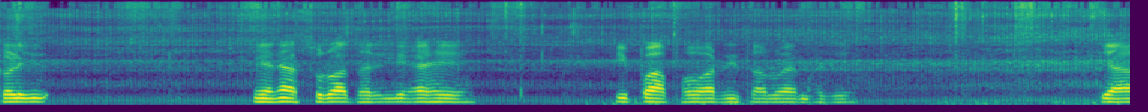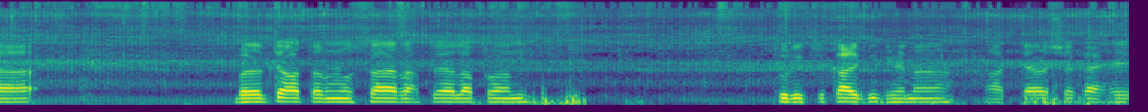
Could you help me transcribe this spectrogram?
कळी येण्यास सुरुवात झालेली आहे. ही फवारणी चालू आहे माझी. या बदलत्या वातावरणानुसार आपल्याला पण तुरीची काळजी घेणं अत्यावश्यक आहे.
